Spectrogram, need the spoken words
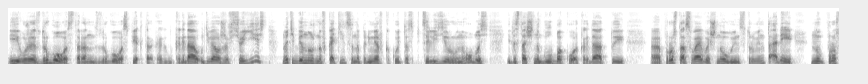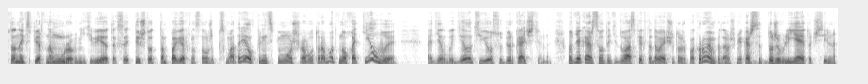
и уже с другого стороны, с другого спектра, как бы, когда у тебя уже все есть, но тебе нужно вкатиться, например, в какую-то специализированную область и достаточно глубоко, когда ты э, просто осваиваешь новый инструментарий, ну, просто на экспертном уровне, тебе, так сказать, ты что-то там поверхностно уже посмотрел, в принципе, можешь работу работать, но хотел бы, хотел бы делать ее супер качественно. Вот мне кажется, вот эти два аспекта давай еще тоже покроем, потому что, мне кажется, это тоже влияет очень сильно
